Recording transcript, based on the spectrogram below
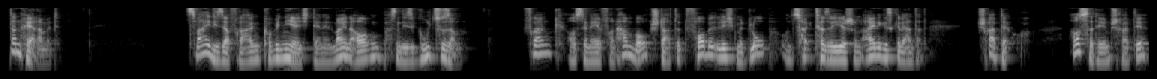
dann her damit. Zwei dieser Fragen kombiniere ich, denn in meinen Augen passen diese gut zusammen. Frank aus der Nähe von Hamburg startet vorbildlich mit Lob und zeigt, dass er hier schon einiges gelernt hat. Schreibt er auch. Außerdem schreibt er,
